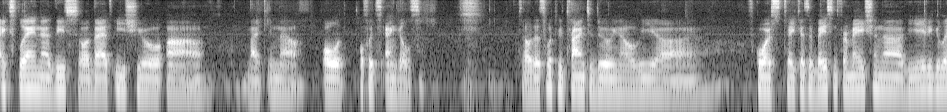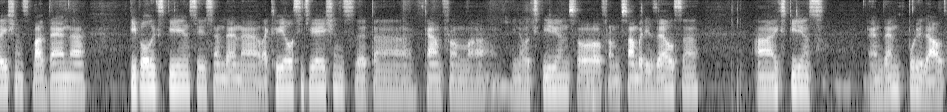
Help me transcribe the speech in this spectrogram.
explain this or that issue like in all of its angles. So that's what we're trying to do. You know, we of course take as a base information uh, VA regulations, but then uh, people experiences and then uh, like real situations that uh, come from uh, you know experience or from somebody else uh, uh, experience, and then put it out.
